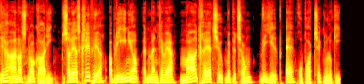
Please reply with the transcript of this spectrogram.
det har Anders nok ret i. Så lad os klippe her og blive enige om, at man kan være meget kreativ med beton ved hjælp af robotteknologi.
